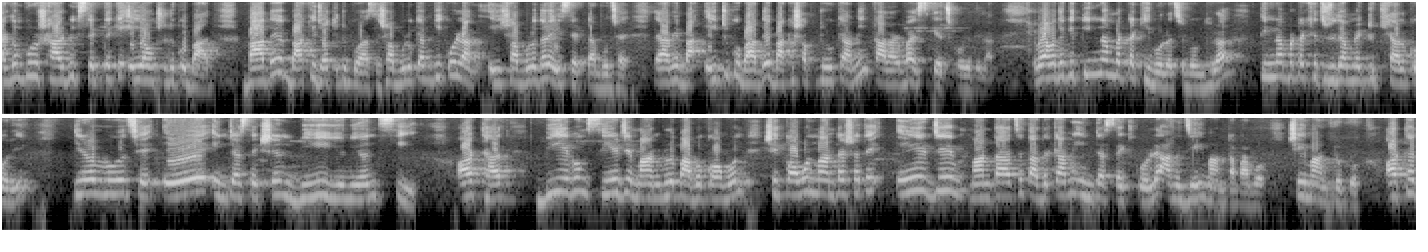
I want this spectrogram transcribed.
একদম পুরো সার্বিক সেট থেকে এই অংশটুকু বাদ। বাদে বাকি যতটুকু আছে, সবগুলোকে আমি কি করলাম? এই সবগুলো দ্বারা এই সেটটা বোঝায়। তাই আমি এইটুকু বাদে বাকি সবটুকুকে আমি কালার বা স্কেচ করে দিলাম। এবার আমাদেরকে তিন নাম্বারটা কি বলেছে বন্ধুরা? তিন নাম্বারটা ক্ষেত্রে যদি আমরা একটু খেয়াল করি তিন নম্বর বলেছে A intersection B union C অর্থাৎ বি এবং সি এর যে মানগুলো পাবো কমন সেই কমন মানটার সাথে এর যে মানটা আছে তাদেরকে আমি ইন্টারসেক্ট করলে আমি যেই মানটা পাবো, সেই মানটুকু। অর্থাৎ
